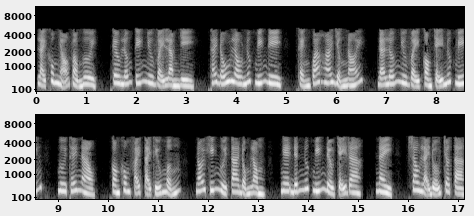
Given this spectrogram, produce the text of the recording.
lại không nhỏ vào ngươi, kêu lớn tiếng như vậy làm gì, thái đấu lâu nước miếng đi, thẹn quá hóa giận nói, đã lớn như vậy còn chảy nước miếng, ngươi thế nào, còn không phải tại thiểu mẫn, nói khiến người ta động lòng, nghe đến nước miếng đều chảy ra, này, sao lại đổ cho ta,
